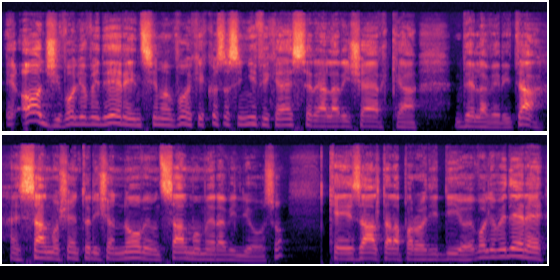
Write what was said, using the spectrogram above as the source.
E oggi voglio vedere insieme a voi che cosa significa essere alla ricerca della verità. Il Salmo 119 è un salmo meraviglioso che esalta la parola di Dio. E voglio vedere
